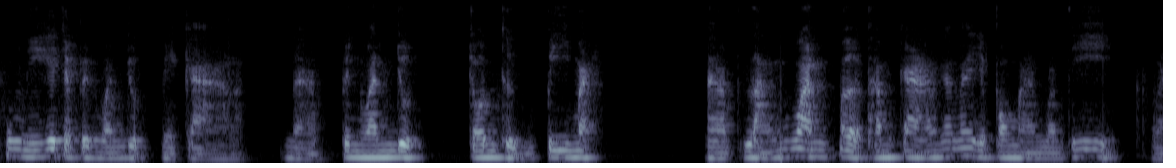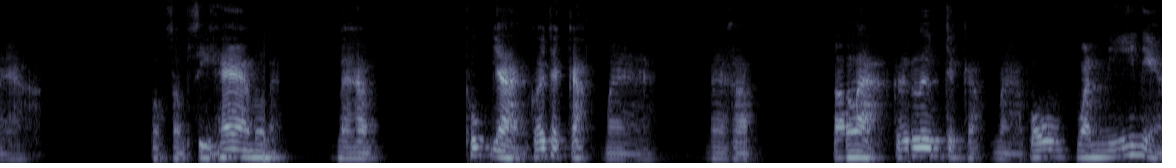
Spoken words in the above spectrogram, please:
พรุ่งนี้ก็จะเป็นวันหยุดอเมริกาละนะครับเป็นวันหยุดจนถึงปีใหม่นะครับหลังวันเปิดทำการก็น่าจะประมาณวันที่อะไรอะสองสามสี่ห้านู่นนะนะครับ ทุกอย่างก็จะกลับมานะครับ ตลาดก็เริ่มจะกลับมา เพราะวันนี้เนี่ย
